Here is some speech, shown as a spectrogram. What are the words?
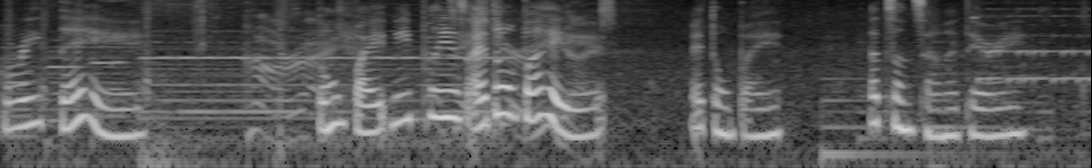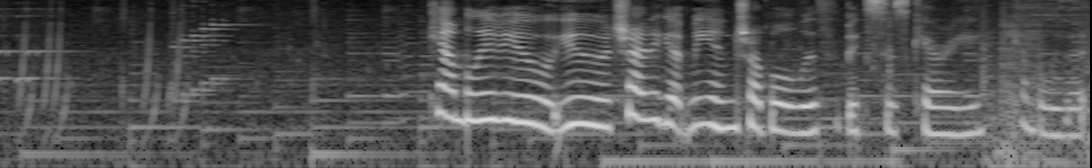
Great day. Don't bite me, please. I don't bite. I don't bite. That's unsanitary. Can't believe you you try to get me in trouble with Big Sis Carrie. Can't believe it.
